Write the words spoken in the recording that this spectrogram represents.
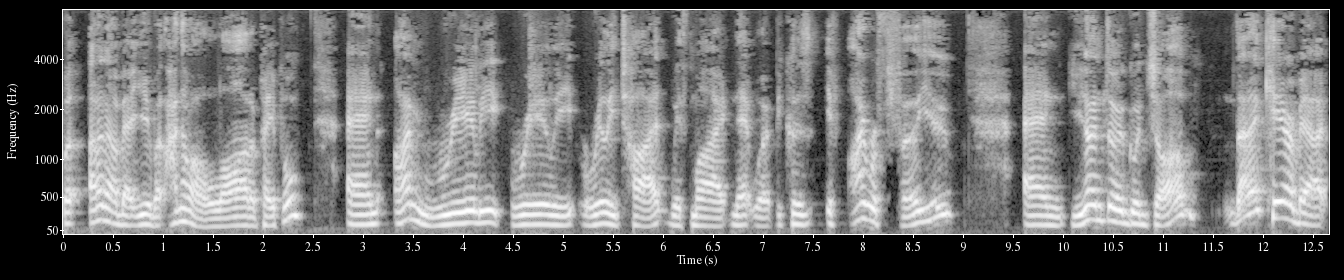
But I don't know about you, but I know a lot of people and I'm really, really, really tight with my network because if I refer you and you don't do a good job, they don't care about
